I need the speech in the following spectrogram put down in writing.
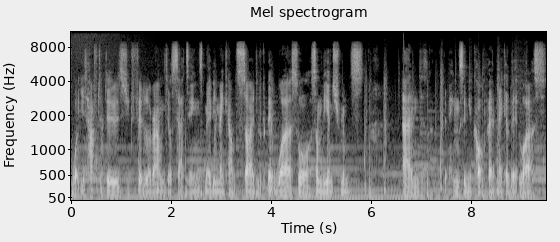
what you'd have to do is you'd fiddle around with your settings, maybe make outside look a bit worse, or some of the instruments and things in your cockpit make it a bit worse.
